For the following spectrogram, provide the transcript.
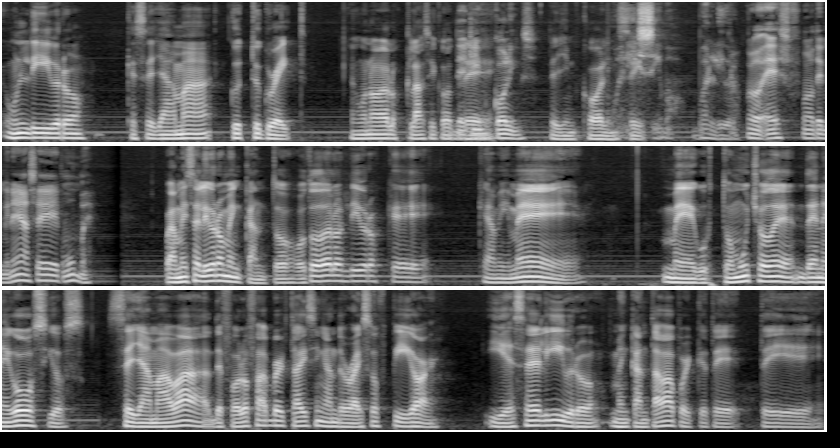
un libro que se llama Good to Great. Es uno de los clásicos De de, Jim Collins. de Jim Collins. sí. Buenísimo. Buen libro. Bueno, es, lo terminé hace como un mes. Para mí ese libro me encantó. Otro de los libros que, que a mí me, me gustó mucho de, de negocios se llamaba The Fall of Advertising and the Rise of PR. Y ese libro me encantaba porque te... te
